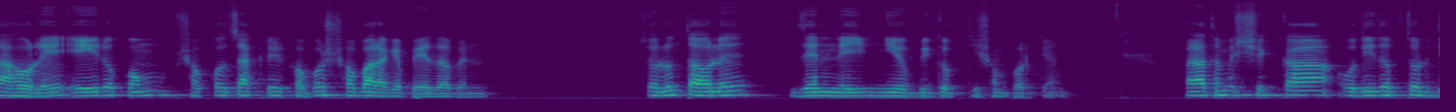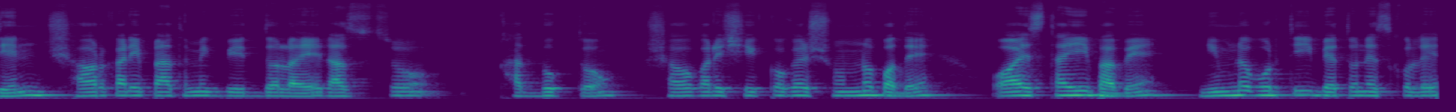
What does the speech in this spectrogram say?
তাহলে এই রকম সকল চাকরির খবর সবার আগে পেয়ে যাবেন। চলুন তাহলে জেনে নেই নিয়োগ বিজ্ঞপ্তি সম্পর্কে। প্রাথমিক শিক্ষা অধিদপ্তর দিন সরকারি প্রাথমিক বিদ্যালয়ে রাজ্য খাতভুক্ত সহকারী শিক্ষকের শূন্য পদে অস্থায়ীভাবে নিম্নবর্তী বেতন স্কুলে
